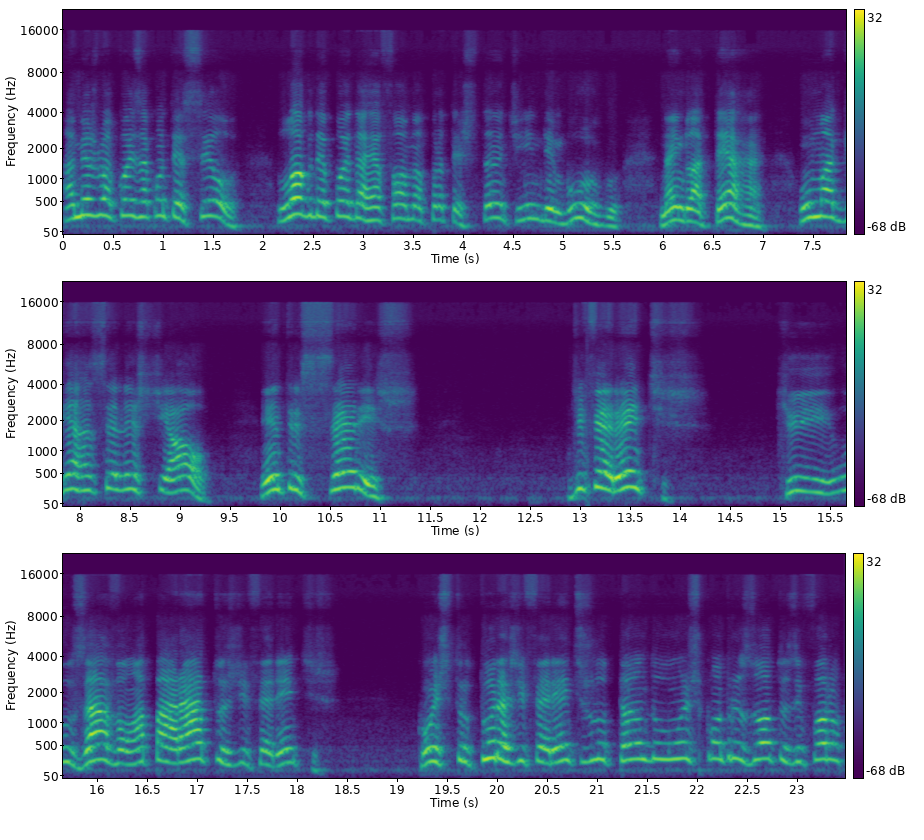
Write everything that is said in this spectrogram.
A mesma coisa aconteceu logo depois da reforma protestante em Edimburgo, na Inglaterra, uma guerra celestial entre seres diferentes que usavam aparatos diferentes, com estruturas diferentes, lutando uns contra os outros e foram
